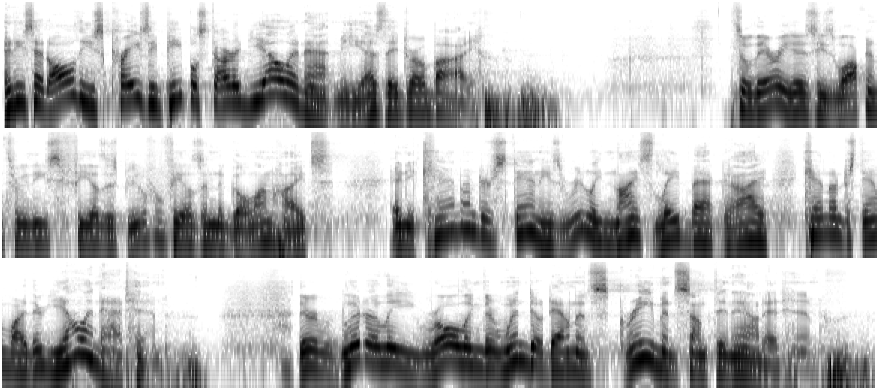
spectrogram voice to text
and he said, All these crazy people started yelling at me as they drove by. So there he is. He's walking through these fields, these beautiful fields in the Golan Heights, and he can't understand. He's a really nice, laid back guy. Can't understand why they're yelling at him. They're literally rolling their window down and screaming something out at him.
